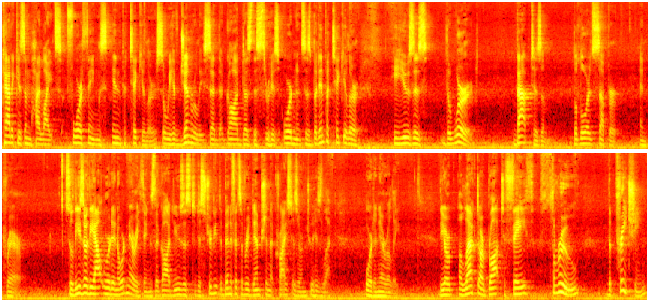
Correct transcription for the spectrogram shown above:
catechism highlights four things in particular. So, we have generally said that God does this through his ordinances, but in particular, he uses the word, baptism, the Lord's Supper, and prayer. So, these are the outward and ordinary things that God uses to distribute the benefits of redemption that Christ has earned to his elect ordinarily. The er, elect are brought to faith through the preaching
